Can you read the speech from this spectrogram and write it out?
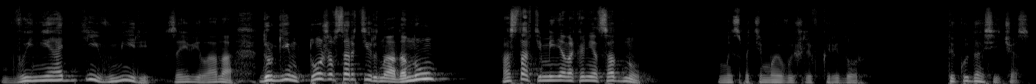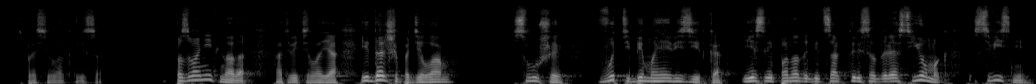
«Вы не одни в мире», — заявила она. «Другим тоже в сортир надо, ну? Оставьте меня, наконец, одну». Мы с Фатимой вышли в коридор. «Ты куда сейчас?» — спросила актриса. «Позвонить надо», — ответила я, — «и дальше по делам». «Слушай, вот тебе моя визитка. Если понадобится актриса для съемок, свистни.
